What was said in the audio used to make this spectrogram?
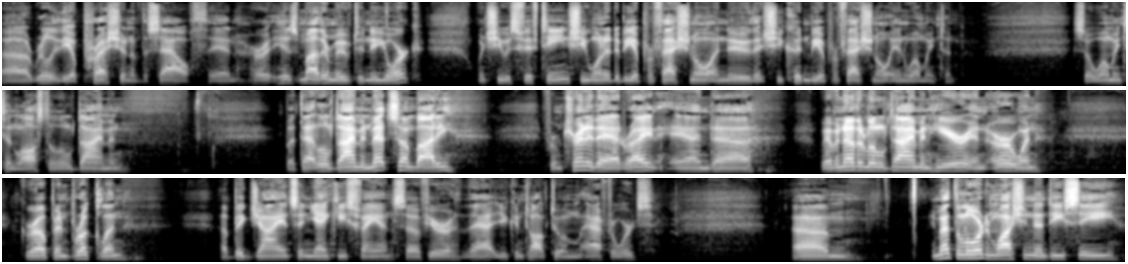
Uh, really, the oppression of the South. And her, his mother moved to New York when she was 15. She wanted to be a professional and knew that she couldn't be a professional in Wilmington. So Wilmington lost a little diamond. But that little diamond met somebody from Trinidad, right? And uh, we have another little diamond here in Irwyn. Grew up in Brooklyn, a big Giants and Yankees fan. So if you're that, you can talk to him afterwards. Um, he met the Lord in Washington, D.C.,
